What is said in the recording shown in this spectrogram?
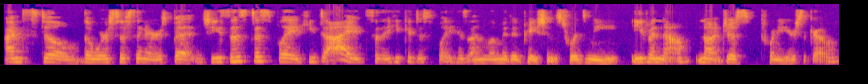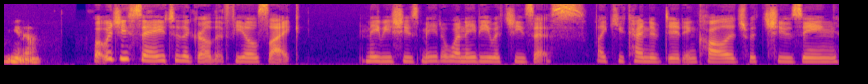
I'm still the worst of sinners, but Jesus displayed, he died so that he could display his unlimited patience towards me, even now, not just 20 years ago, you know. What would you say to the girl that feels like maybe she's made a 180 with Jesus, like you kind of did in college with choosing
